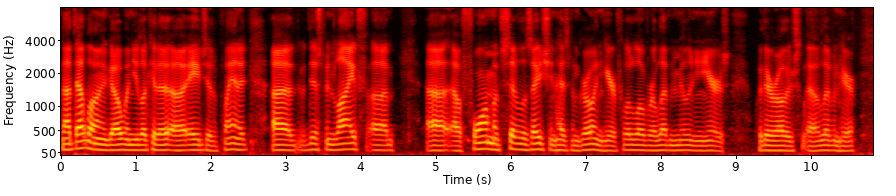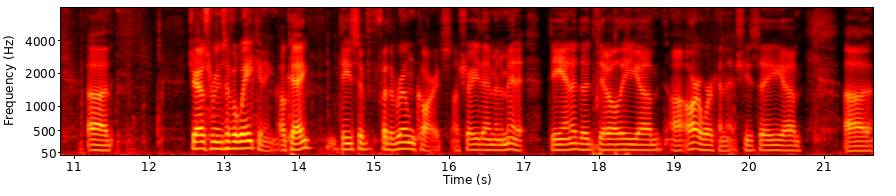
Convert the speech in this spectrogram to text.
not that long ago, when you look at the uh, age of the planet, there's been life. Uh, a form of civilization has been growing here for a little over 11 million years, where there are others living here. Jay's Runes of Awakening, okay? These are for the rune cards. I'll show you them in a minute. Deanna did, did all the um, uh, artwork on this. She's a, um, uh,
